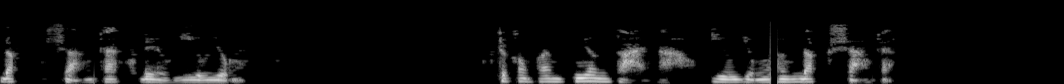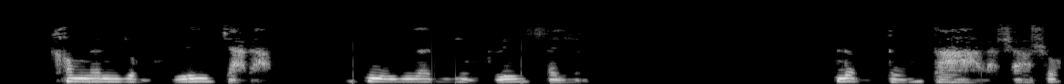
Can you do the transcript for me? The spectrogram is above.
đất sản khác đều diệu dụng, chứ không phải nhân tài nào diệu dụng hơn đất sản khác. Không nên dùng ly trà đạp, nhưng nên dùng ly xây dựng. Đừng tưởng ta là sáng suốt,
